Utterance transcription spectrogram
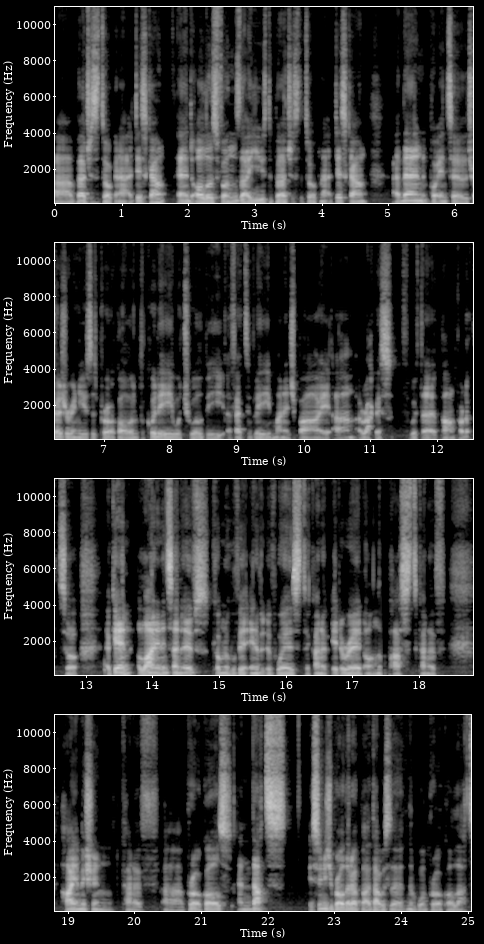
uh, purchase a token at a discount. And all those funds that are used to purchase the token at a discount and then put into the Treasury and Users Protocol and liquidity, which will be effectively managed by um, Arrakis with the Palm product. So again, aligning incentives, coming up with innovative ways to kind of iterate on the past kind of high emission kind of uh, protocols, and that's as soon as you brought that up, that was the number one protocol that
